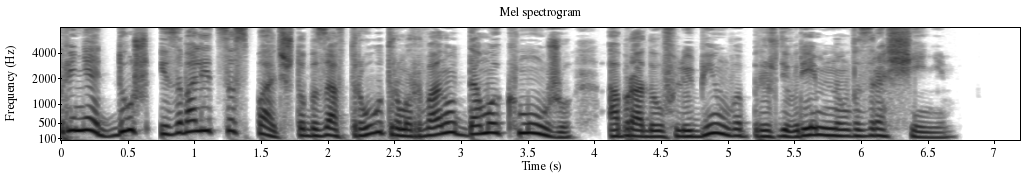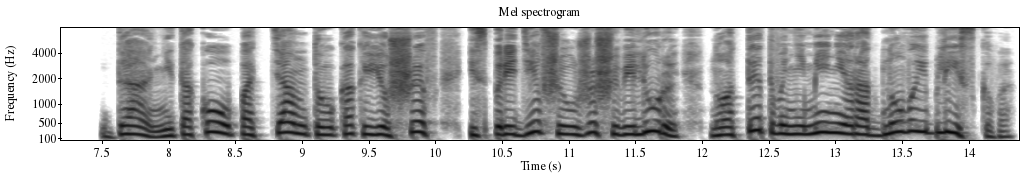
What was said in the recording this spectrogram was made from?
принять душ и завалиться спать, чтобы завтра утром рвануть домой к мужу, обрадовав любимого преждевременным возвращением. Да, не такого подтянутого, как ее шеф, и споредевшей уже шевелюры, но от этого не менее родного и близкого.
